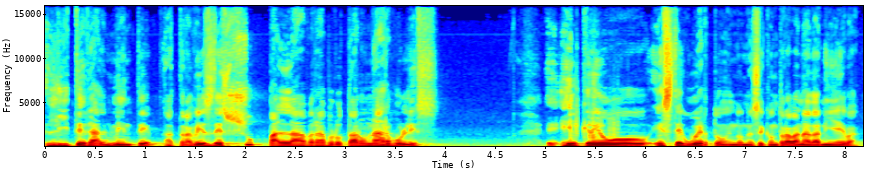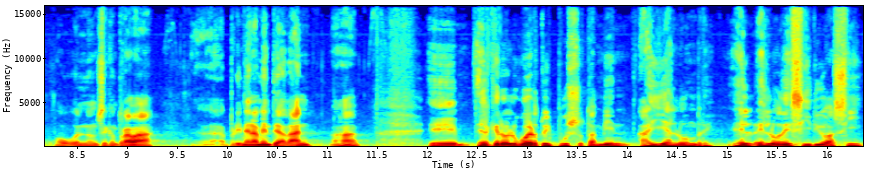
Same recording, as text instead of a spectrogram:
literalmente, a través de su palabra brotaron árboles. E, él creó este huerto en donde se encontraban Adán y Eva, o en donde se encontraba eh, primeramente Adán. Eh, él creó el huerto y puso también ahí al hombre. Él, él lo decidió así.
